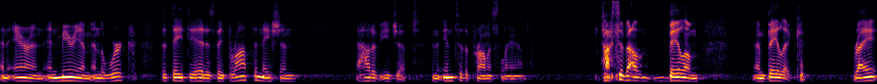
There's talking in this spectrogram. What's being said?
and Aaron and Miriam and the work that they did as they brought the nation out of Egypt and into the promised land. Talks about Balaam and Balak, right?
